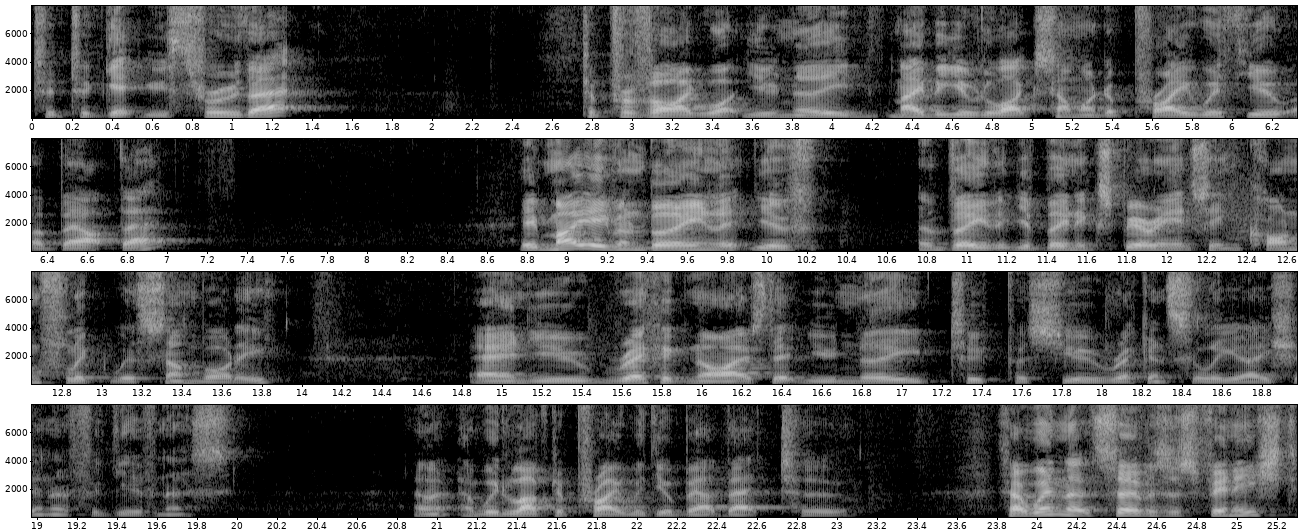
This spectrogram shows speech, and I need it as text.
to, to get you through that, to provide what you need. Maybe you would like someone to pray with you about that. It may even be that you've, be that you've been experiencing conflict with somebody and you recognise that you need to pursue reconciliation and forgiveness. And we'd love to pray with you about that too. So when the service is finished,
